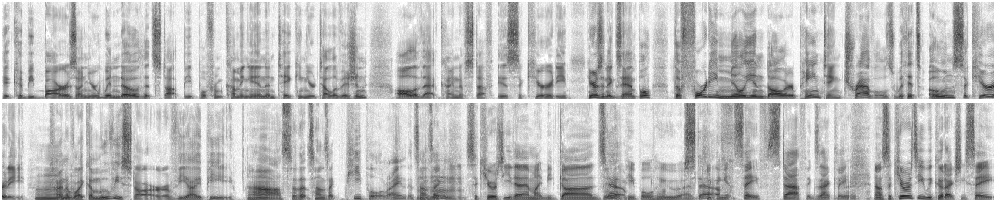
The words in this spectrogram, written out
it could be bars on your window that stop people from coming in and taking your television. All of that kind of stuff is security. Here's an example. The $40 million painting travels with its own security, mm. kind of like a movie star or a VIP. Ah, so that sounds like people, right? It sounds mm -hmm. like mm-hmm. security there might be guards yeah. or people who are Staff. keeping it safe. Staff, exactly. Right. Now, security, we could actually say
